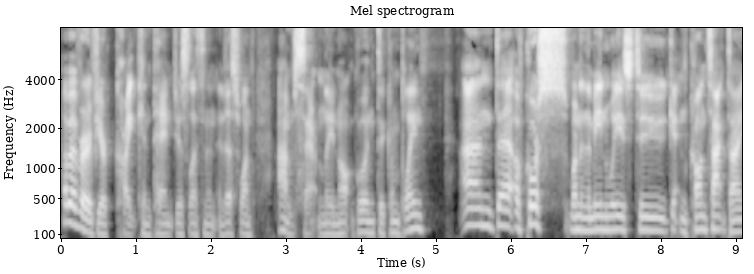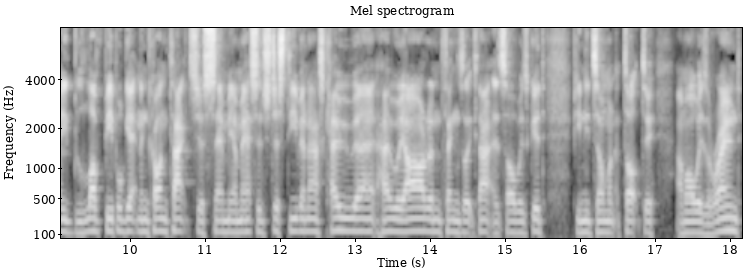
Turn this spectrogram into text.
However, if you're quite content just listening to this one, I'm certainly not going to complain. And uh, of course, one of the main ways to get in contact, I love people getting in contact. Just send me a message, just even ask how uh, how we are and things like that. It's always good if you need someone to talk to. I'm always around.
